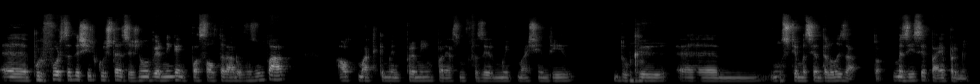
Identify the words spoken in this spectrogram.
uh, por força das circunstâncias, não haver ninguém que possa alterar o resultado, automaticamente para mim parece-me fazer muito mais sentido do uhum. que um, um, sistema centralizado. mas isso epá, é para mim.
